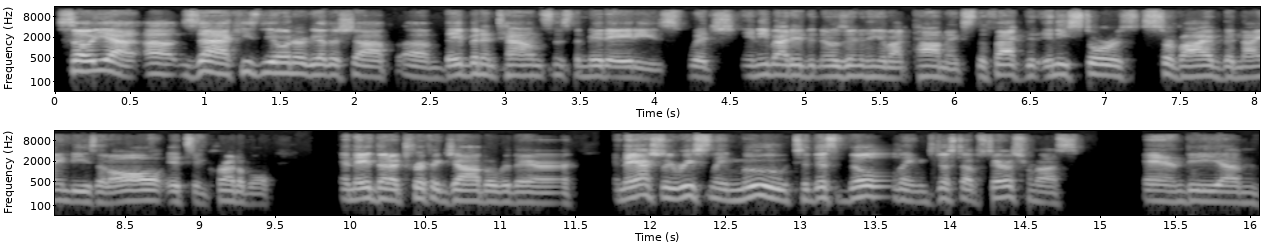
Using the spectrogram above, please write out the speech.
So yeah, uh, Zach, he's the owner of the other shop. Um, they've been in town since the mid '80s. Which anybody that knows anything about comics, the fact that any stores survived the '90s at all, it's incredible. And they've done a terrific job over there. And they actually recently moved to this building just upstairs from us. And the um,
